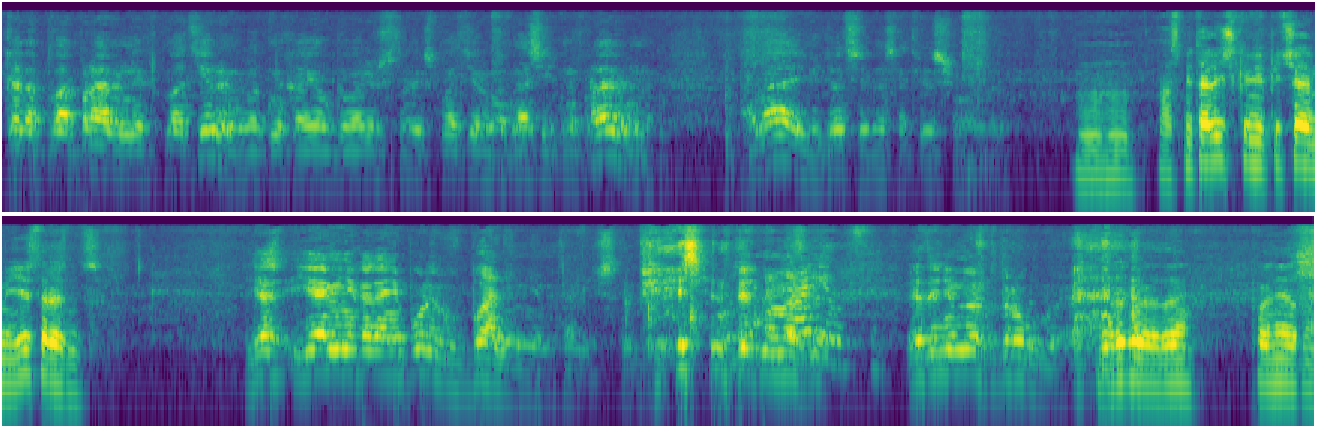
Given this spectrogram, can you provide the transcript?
когда правильно эксплуатируем, вот Михаил говорит, что эксплуатируем относительно правильно, она ведет себя соответствующим образом. Мгм. А с металлическими печами есть разница? Я, я ими никогда не пользовался, в бане у меня металлическая печь. Это немножко, это немножко другое. Другое, да? Понятно.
